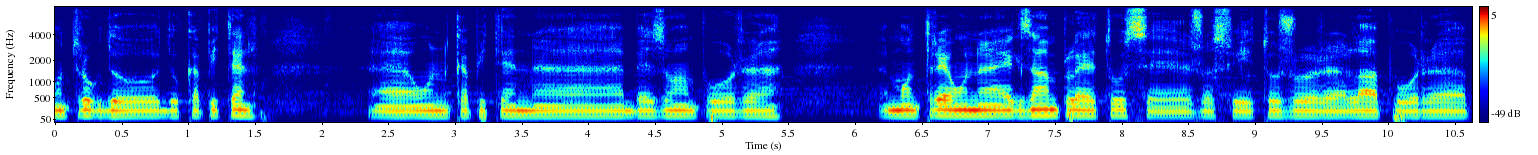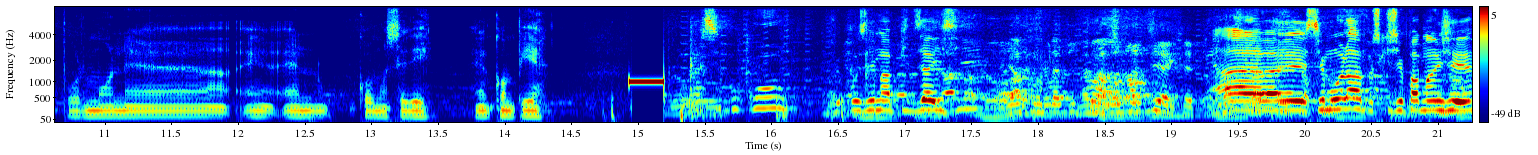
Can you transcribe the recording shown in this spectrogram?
un truc de, de capitaine. Euh, un capitaine euh, besoin pour euh, montrer un exemple et tout. c'est- Je suis toujours là pour, pour mon, euh, un, un- comment se dit, un compier. Merci beaucoup. Je vais poser ma pizza ici. aujourd'hui avec les Ah ouais, c'est moi là parce que j'ai pas mangé.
